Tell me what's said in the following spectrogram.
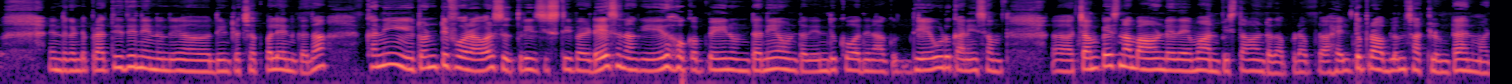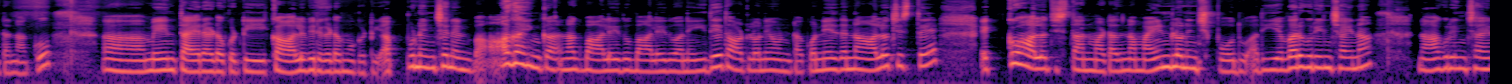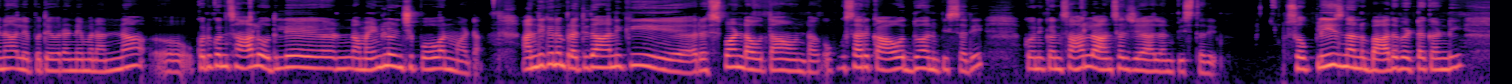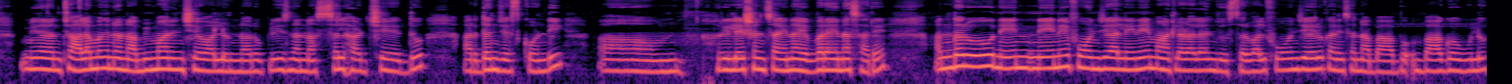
ఎందుకంటే ప్రతిదీ నేను దీంట్లో చెప్పలేను కదా. కానీ twenty four hours three sixty five days నాకు ఏదో ఒక పెయిన్ ఉంటూనే ఉంటుంది. ఎందుకో అది నాకు దేవుడు కనీసం చంపేసినా బాగుండేదేమో అనిపిస్తూ ఉంటుంది అప్పుడప్పుడు. ఆ హెల్త్ ప్రాబ్లమ్స్ అట్లుంటాయన్నమాట నాకు. మెయిన్ థైరాయిడ్ ఒకటి కాలు విరగడం ఒకటి. అప్పుడు నుంచే నేను బాగా ఇంకా నాకు బాగాలేదు బాగాలేదు అని ఇదే థాట్లోనే ఉంటా. కొన్ని ఏదైనా ఆలోచిస్తే ఎక్కువ ఆలోచిస్తాను అనమాట అది నా మైండ్లో నుంచి పోదు. అది ఎవరి గురించి అయినా నా గురించి అయినా లేకపోతే ఎవరైనా ఏమైనా అన్నా కొన్ని కొన్నిసార్లు వదిలే నా మైండ్లో నుంచి పోవన్నమాట అందుకనే ప్రతిదానికి రెస్పాండ్ అవుతూ ఉంటా. ఒక్కొక్కసారి కావద్దు అనిపిస్తుంది. కొన్ని కొన్నిసార్లు ఆన్సర్ చేయాలనిపిస్తుంది. సో ప్లీజ్ నన్ను బాధ పెట్టకండి. చాలామంది నన్ను అభిమానించే వాళ్ళు ఉన్నారు. ప్లీజ్ నన్ను అస్సలు హర్ట్ చేయొద్దు. అర్థం చేసుకోండి. రిలేషన్స్ అయినా ఎవరైనా సరే అందరూ నేను నేనే ఫోన్ చేయాలి నేనే మాట్లాడాలని చూస్తారు. వాళ్ళు ఫోన్ చేయరు కనీసం నా బాబో బాగోగులు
